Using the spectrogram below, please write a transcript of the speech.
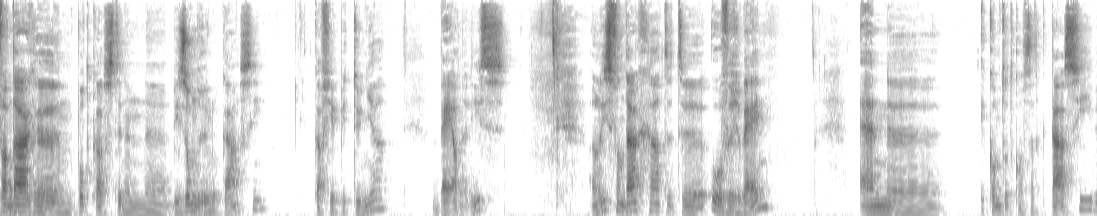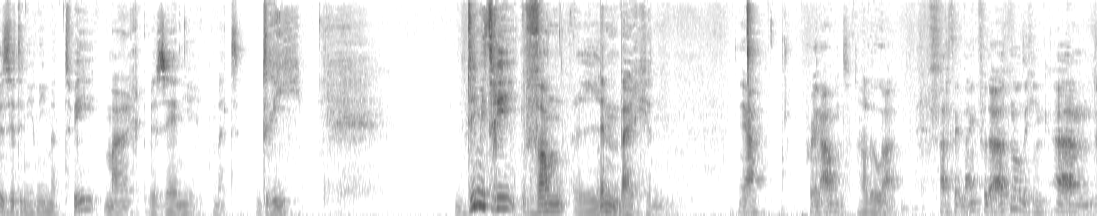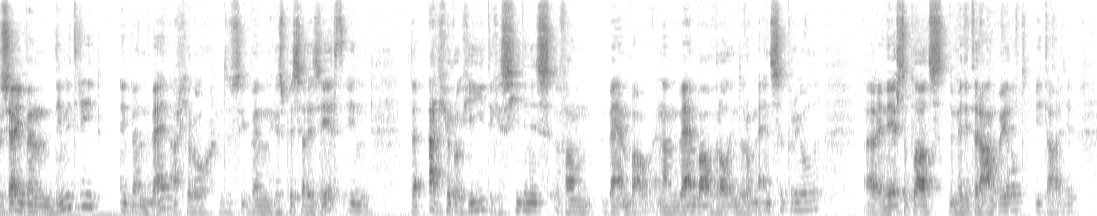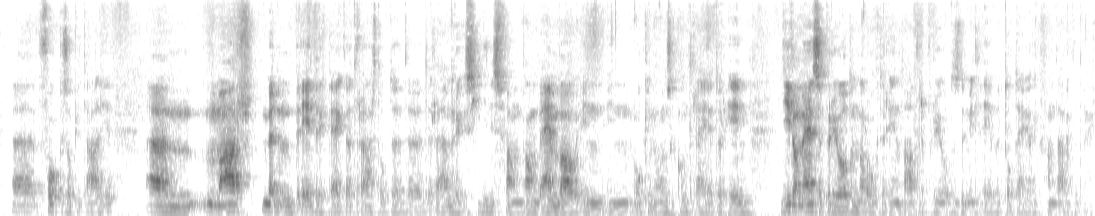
Vandaag een podcast in een uh, bijzondere locatie, Café Petunia, bij Annelies. Annelies, vandaag gaat het uh, over wijn. En uh, ik kom tot constatatie, we zitten hier niet met twee, maar we zijn hier met drie. Dimitri van Limbergen. Ja, goedenavond. Hallo. hartelijk dank voor de uitnodiging. Um, dus ja, ik ben Dimitri, ik ben wijnarcheoloog. Dus ik ben gespecialiseerd in de archeologie, de geschiedenis van wijnbouw. En dan wijnbouw vooral in de Romeinse periode. Uh, in de eerste plaats de mediterrane wereld, Italië. Uh, focus op Italië. Um, maar met een bredere kijk uiteraard op de, de, de ruimere geschiedenis van, van wijnbouw, in, in, ook in onze kontrijen, doorheen die Romeinse periode, maar ook doorheen latere periodes, de middeleeuwen tot eigenlijk vandaag de dag.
